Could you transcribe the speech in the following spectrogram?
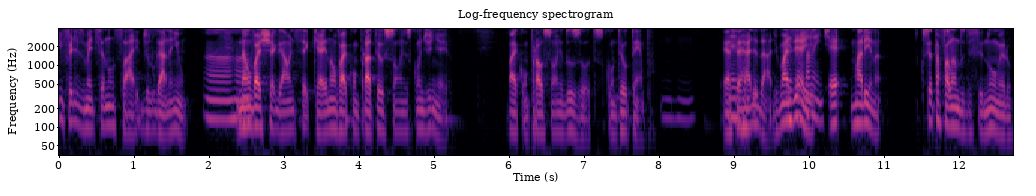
Infelizmente, você não sai de lugar nenhum. Não vai chegar onde você quer e não vai comprar teus sonhos com dinheiro. Vai comprar o sonho dos outros com teu tempo. Essa é a realidade. Mas e exatamente. aí? É, Marina, o que você está falando desse número,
